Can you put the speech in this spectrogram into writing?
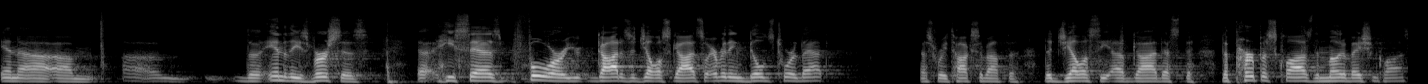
in uh, um, uh, the end of these verses, uh, he says, For God is a jealous God, so everything builds toward that. That's where he talks about the, the jealousy of God. That's the, the purpose clause, the motivation clause.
